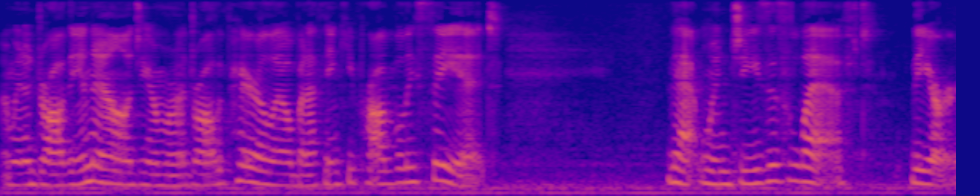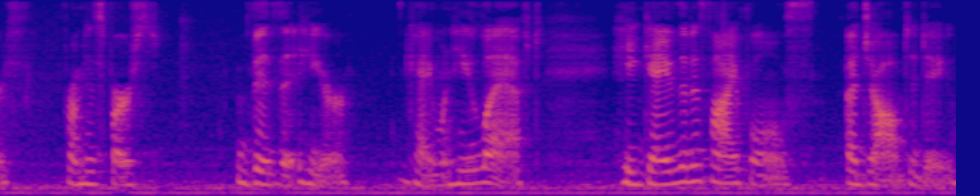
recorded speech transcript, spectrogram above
I'm going to draw the analogy, I'm going to draw the parallel, but I think you probably see it. That when Jesus left the earth from his first visit here, okay, when he left, he gave the disciples a job to do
